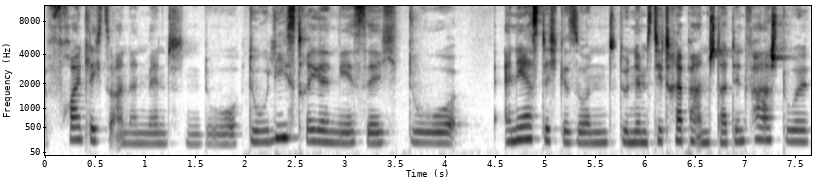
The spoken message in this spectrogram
freundlich zu anderen Menschen, du, du liest regelmäßig, du ernährst dich gesund, du nimmst die Treppe anstatt den Fahrstuhl.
